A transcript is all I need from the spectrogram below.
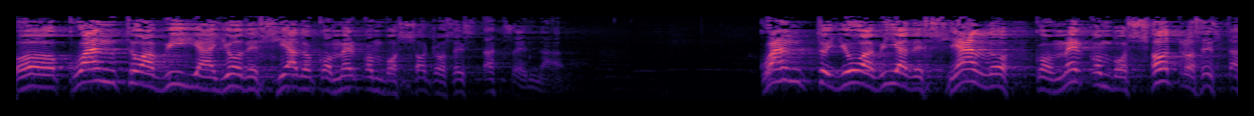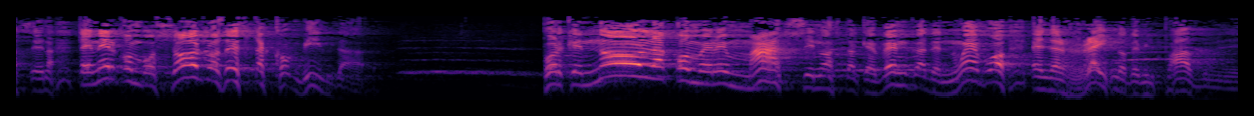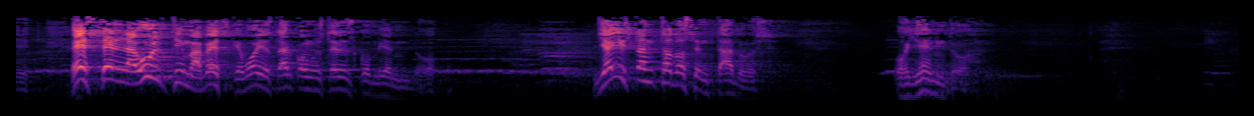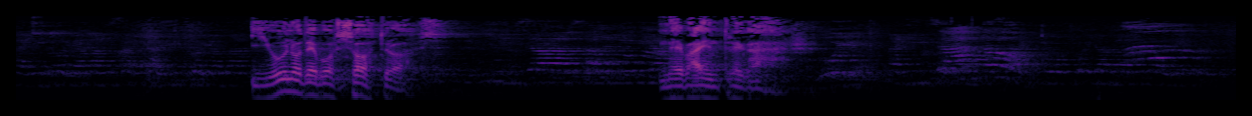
Oh, cuánto había yo deseado comer con vosotros esta cena. Cuánto yo había deseado comer con vosotros esta cena, tener con vosotros esta comida. Porque no la comeré más sino hasta que venga de nuevo en el reino de mi Padre. Esa es la última vez que voy a estar con ustedes comiendo. Y ahí están todos sentados, oyendo. Y uno de vosotros me va a entregar.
